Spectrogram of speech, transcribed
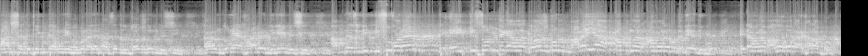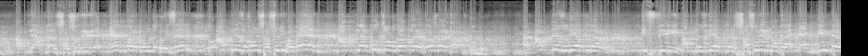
তার সাথে ঠিক তেমনই হব না তার সাথে দশ গুণ বেশি। কারণ দুনিয়া খারাপের দিকেই বেশি। আপনি যদি কিছু করেন এই কিছুর থেকে আল্লাহ দশ গুণ বাড়াইয়া আপনার আমলের মধ্যে দিয়ে দিব। এটা হলে ভালো হোক আর খারাপ হোক। আপনি আপনার শাশুড়িরে একবার বন্ধ করেছেন, তো আপনি যখন শাশুড়ি হবেন, আপনার পুত্রবধূ আপনার দশবার খারাপ করব। আর আপনি যদি আপনার স্ত্রী, আপনি যদি আপনার শাশুড়ির মাথায় একদিন তেল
